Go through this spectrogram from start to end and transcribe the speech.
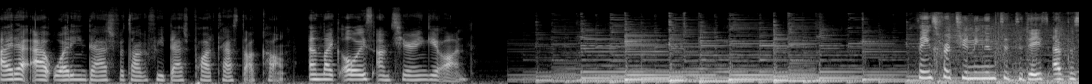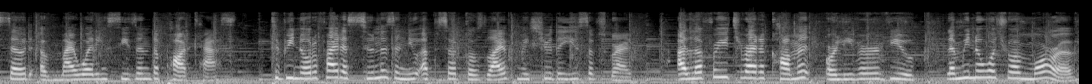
aida at wedding photography podcast.com. And like always, I'm cheering you on. Thanks for tuning in to today's episode of My Wedding Season, the podcast. To be notified as soon as a new episode goes live, make sure that you subscribe. I'd love for you to write a comment or leave a review. Let me know what you want more of.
